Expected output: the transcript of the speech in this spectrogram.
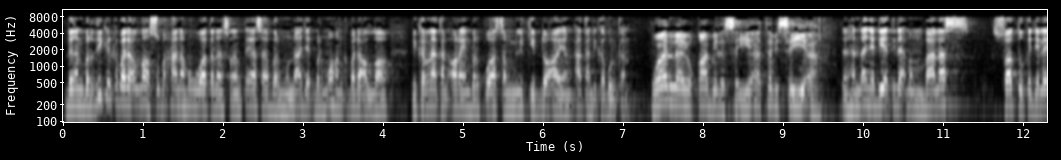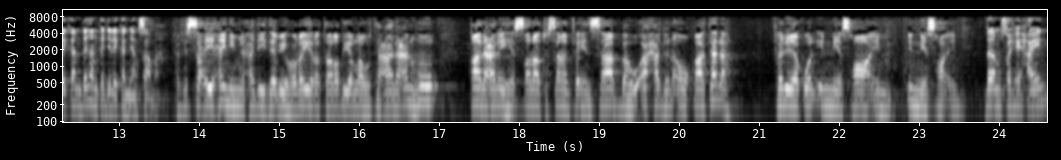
dengan berzikir kepada Allah Subhanahu wa taala dan senantiasa bermunajat bermohon kepada Allah dikarenakan orang yang berpuasa memiliki doa yang akan dikabulkan. Dan hendaknya dia tidak membalas suatu kejelekan dengan kejelekan yang sama. Fa fi sahihaini min hadits Abi Hurairah radhiyallahu taala anhu qala alaihi salatu wasalam fa in sabbahu ahadun aw qatalah falyaqul inni sha'im inni sha'im dalam sahihain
